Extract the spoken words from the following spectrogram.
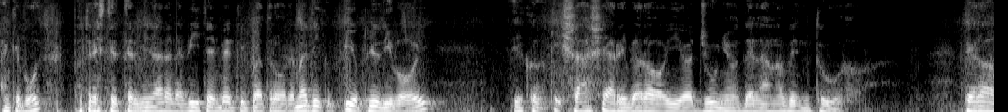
anche voi potreste terminare la vita in 24 ore, ma dico io più di voi, dico chissà se arriverò io a giugno dell'anno 21, però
